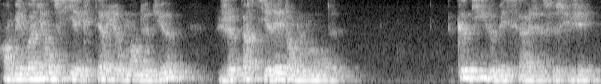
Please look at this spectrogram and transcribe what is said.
en m'éloignant aussi extérieurement de Dieu, je partirai dans le monde. Que dit le message à ce sujet?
